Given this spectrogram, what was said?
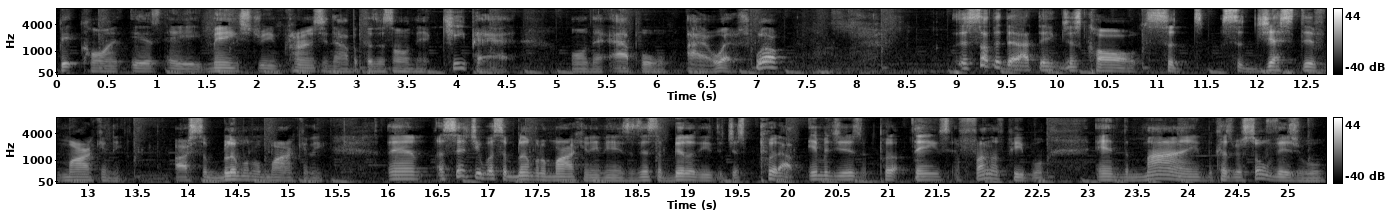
Bitcoin is a mainstream currency now because it's on that keypad on the Apple iOS? Well, it's something that I think just called su- suggestive marketing or subliminal marketing. And essentially, what subliminal marketing is, is this ability to just put out images and put up things in front of people. And the mind, because we're so visual,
